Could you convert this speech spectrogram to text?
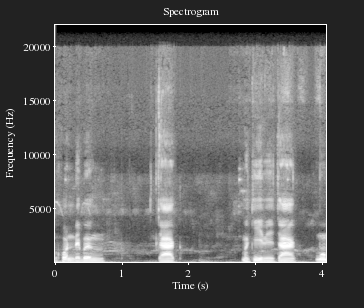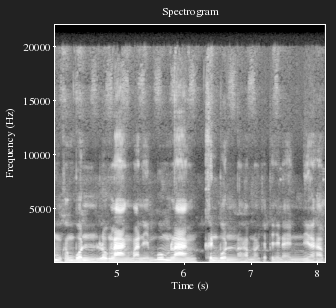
ทุกๆคนได้เบิงจากเมื่อกี้นี่จากมุมข้างบนลงล่างบานนี้มุมล่างขึ้นบนนะครับเนาะจะเป็นยังไงนี่แหละครับ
